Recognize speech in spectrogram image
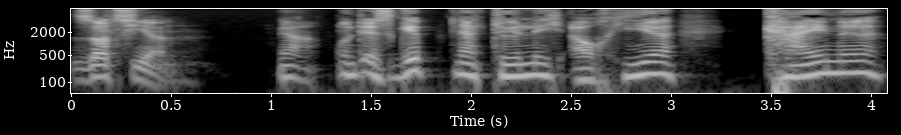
sortieren. Ja, und es gibt natürlich auch hier keine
